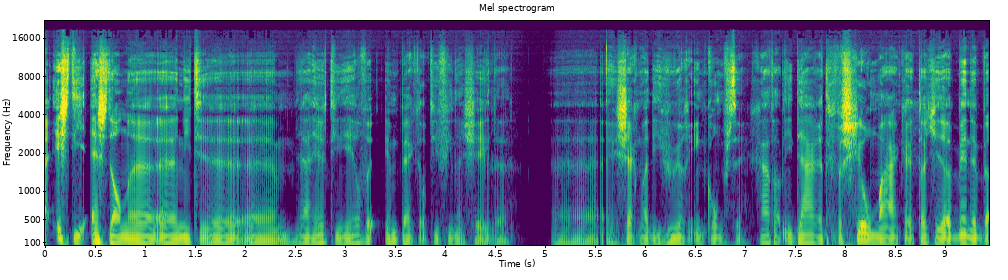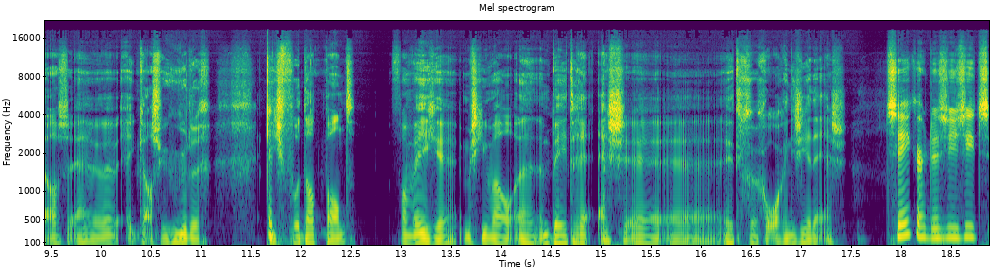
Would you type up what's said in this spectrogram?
Maar is die S dan eh, eh, niet, eh, ehm, ja, heeft die niet heel veel impact op die financiële, zeg maar die huurinkomsten? Gaat dat niet daar het verschil maken? Dat je daar binnen, als, eh, ik als huurder kies voor dat pand vanwege misschien wel een betere S, het ge- georganiseerde S. Zeker, dus je ziet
